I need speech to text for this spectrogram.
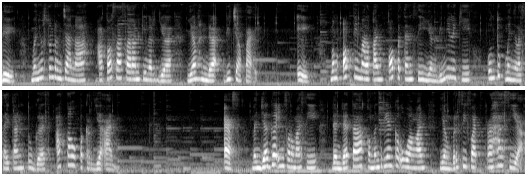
D. Menyusun rencana atau sasaran kinerja yang hendak dicapai. E. Mengoptimalkan kompetensi yang dimiliki untuk menyelesaikan tugas atau pekerjaan. F. Menjaga informasi dan data Kementerian Keuangan yang bersifat rahasia.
